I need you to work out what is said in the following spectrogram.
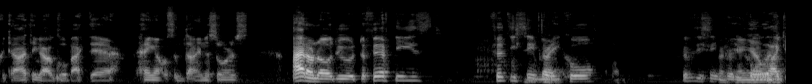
like I think I'll go back there, hang out with some dinosaurs. I don't know, dude. The 50s, 50s seem pretty cool. 50s seem Like pretty cool. out with Like,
